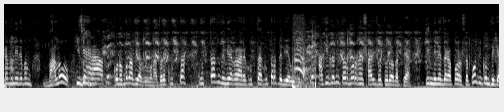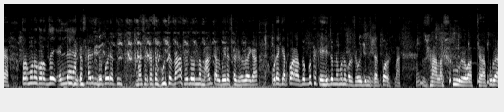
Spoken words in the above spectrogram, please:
ফ্যামিলির এবং ভালো চেহারা কোনো বিয়ে করব না। তোর কুত্তা কুত্তা যদি বিয়ে করা কুত্তা কুত্তারতে বিয়ে বুঝি। আর কি করলি তোর শাড়ি সত্তর হাজার টাকা। তিন দিনের জায়গা পরশ পড়বি কোন থেকে? তোর মনে করো যে এল্লা একটা শাড়ি যদি পরে তুই মাসের কাছে হুইতে যাস ওই জন্য মাল টাল বেড়ে শেষ হয়ে জায়গা ওটা কি আর পড়ার যোগ্য থাকে? এই জন্য মনে করছে ওই জিনিসটার পরশ না। শালা সুরের বাচ্চারা পুরা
